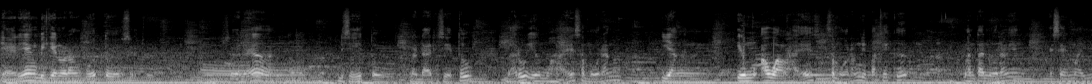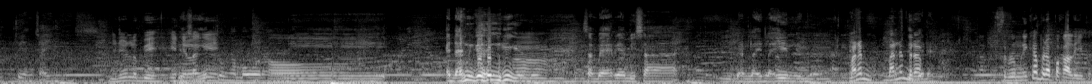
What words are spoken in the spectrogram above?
Ya ini yang bikin orang putus itu sebenarnya di situ. Nah dari situ baru ilmu HS sama orang yang ilmu awal HS sama orang dipakai ke mantan orang yang SMA itu yang Chinese. Jadi lebih ini Di lagi. situ sama orang Oh. di edankan gitu. Hmm. sampai akhirnya bisa dan lain-lain gitu. Mana mana berapa? Sebelum nikah berapa kali itu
